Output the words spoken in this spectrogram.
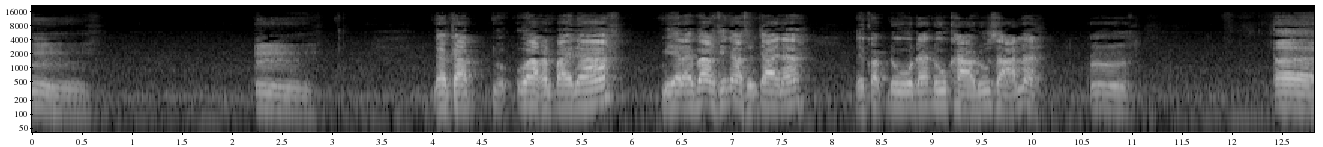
อืม อืม นะครับ ว่ากันไปนะ มีอะไรบ้างที่น่าสนใจนะ เดี๋ยวก็ดูนะ ดูข่าวดูสารนะอืม เออ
